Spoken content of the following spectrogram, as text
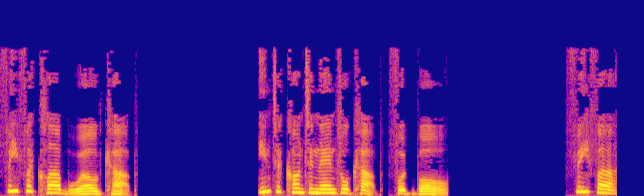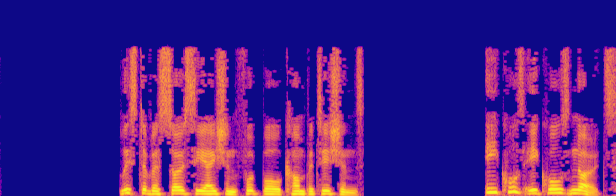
FIFA Club World Cup Intercontinental Cup football FIFA List of association football competitions equals equals notes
